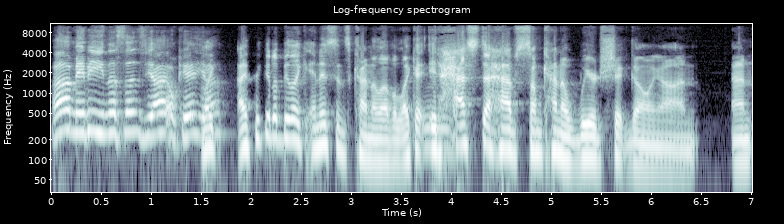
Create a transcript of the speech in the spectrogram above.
Ah, maybe Innocence. Yeah, okay, yeah. Like I think it'll be like innocence kind of level. Like it Mm. has to have some kind of weird shit going on, and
